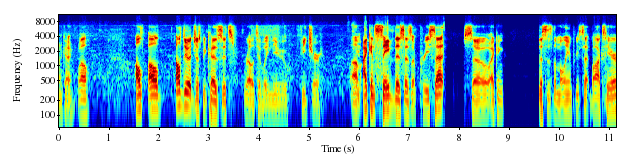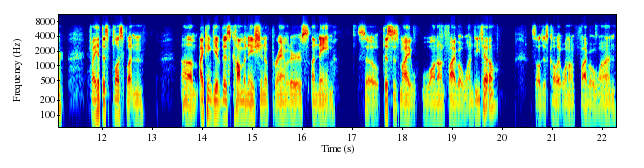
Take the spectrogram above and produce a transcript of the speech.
Okay, well, I'll I'll I'll do it just because it's relatively new feature. Um, I can save this as a preset, so I can. This is the mullion preset box here. If I hit this plus button, um, I can give this combination of parameters a name. So this is my one on 501 detail. So I'll just call it one on 501,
